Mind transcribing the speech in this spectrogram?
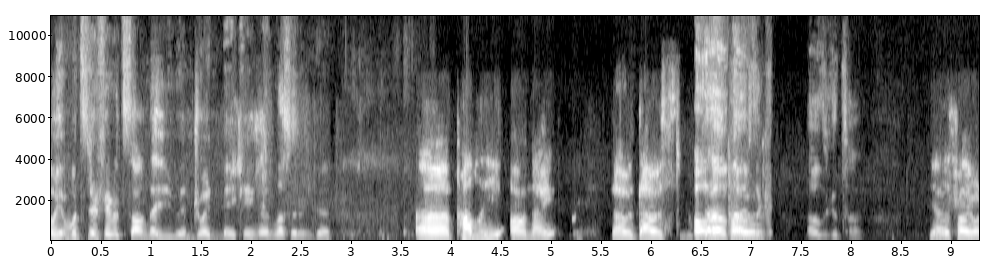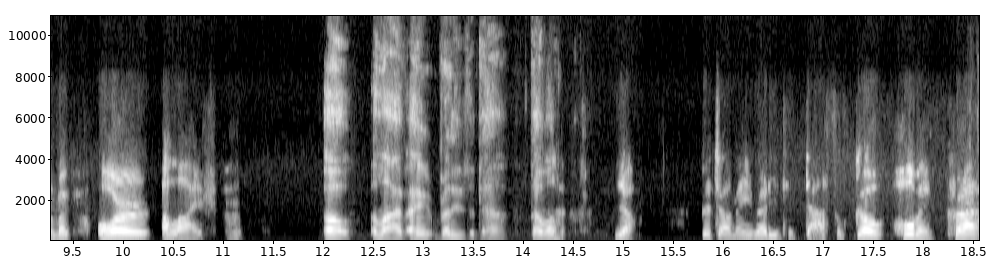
okay? What's your favorite song that you enjoyed making and listening to? Uh, probably all night. That was that was Oh, that that, was that, probably was a one- good, that was a good song. yeah that's probably one of my or alive. Oh, alive, I ain't ready to die. That one. Bitch, I'm ain't ready to die, so go home and cry.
